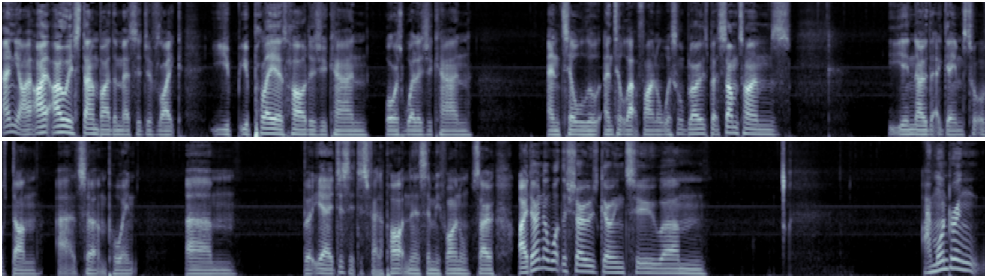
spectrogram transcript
and yeah, I, I always stand by the message of like you you play as hard as you can or as well as you can until until that final whistle blows. But sometimes you know that a game's sort of done at a certain point. Um, but yeah, it just it just fell apart in the semi final. So I don't know what the show's going to. Um, I'm wondering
